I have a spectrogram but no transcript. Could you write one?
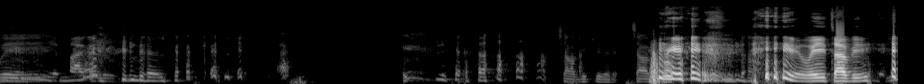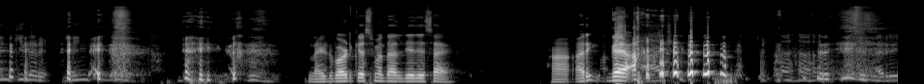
वे ये पागल चाबी किधर है? चाबी। वही चाबी। लिंक किधर है? लिंक किधर है? नाइट बोर्ड के उसमें डाल दिया जैसा है। हाँ अरे गया। अरे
